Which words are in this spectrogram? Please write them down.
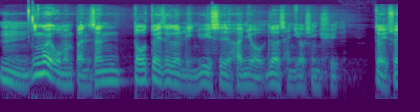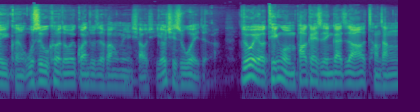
嗯，因为我们本身都对这个领域是很有热忱、也有兴趣的，对，所以可能无时无刻都会关注这方面的消息，尤其是魏德。如果有听我们 podcast，应该知道他常常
